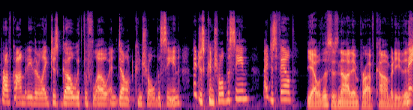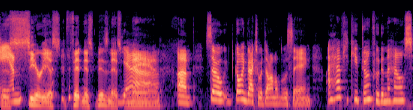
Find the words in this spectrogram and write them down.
improv comedy, they're like just go with the flow and don't control the scene. I just controlled the scene. I just failed. Yeah, well, this is not improv comedy. This Man. is serious fitness business, Yeah. man. Um, so going back to what Donald was saying, I have to keep junk food in the house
